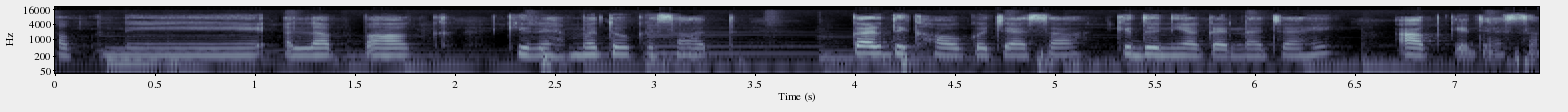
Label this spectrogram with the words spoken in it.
اپنے اللہ پاک کی رحمتوں کے ساتھ کر دکھاؤ کچھ ایسا کہ دنیا کرنا چاہے آپ کے جیسا.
